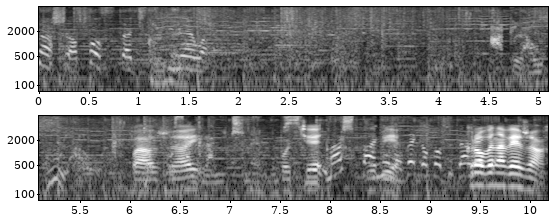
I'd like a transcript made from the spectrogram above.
Nasza postać zginęła. Aglał gulał. uważaj, bo cię Masz panie zabiję. nowego. Krowy na wieżach.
